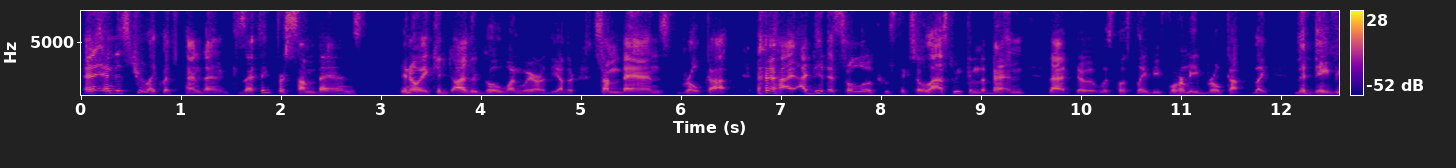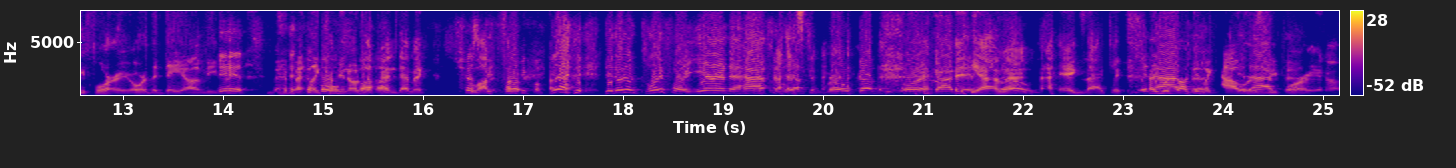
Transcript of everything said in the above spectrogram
And, and it's true, like with the pandemic, because I think for some bands, you know, it could either go one way or the other. Some bands broke up. I, I, did a solo acoustic show last week, and the band that uh, was supposed to play before me broke up like the day before or the day of even. But like oh, coming out of the pandemic, Just a lot before, of people. Yeah, they didn't play for a year and a half, and they have to broke up before a goddamn Yeah, show. man, exactly. It and happened. we're talking like hours before, you know.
